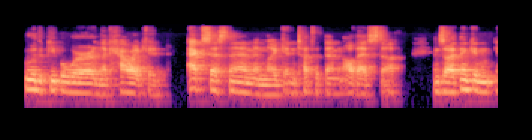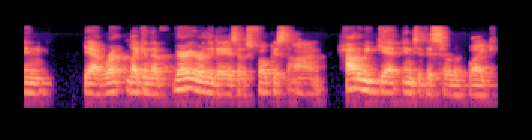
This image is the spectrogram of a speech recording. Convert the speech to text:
who the people were and like how I could access them and like get in touch with them and all that stuff. And so I think in in yeah, re- like in the very early days, I was focused on how do we get into this sort of like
